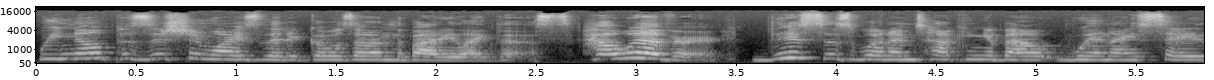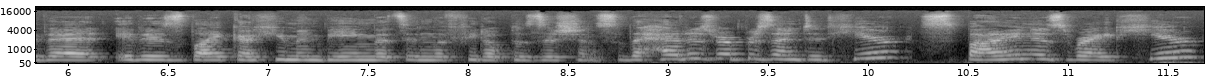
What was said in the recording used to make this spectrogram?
We know position wise that it goes on the body like this. However, this is what I'm talking about when I say that it is like a human being that's in the fetal position. So the head is represented here, spine is right here.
